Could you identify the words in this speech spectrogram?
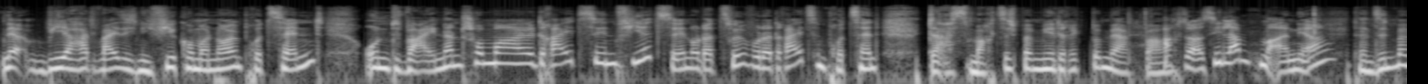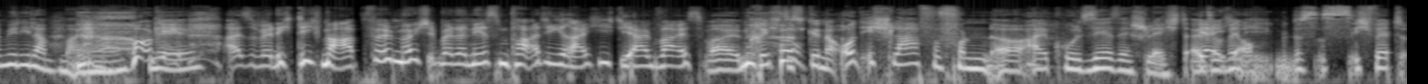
ne, Bier hat, weiß ich nicht, 4,9 Prozent und Wein dann schon mal 13, 14. 14 oder 12 oder 13 Prozent, das macht sich bei mir direkt bemerkbar. Ach, da ist die Lampen an, ja? Dann sind bei mir die Lampen an, ja. Okay, Nee. also wenn ich dich mal abfüllen möchte bei der nächsten Party, reiche ich dir einen Weißwein. Richtig, genau. Und ich schlafe von äh, Alkohol sehr, sehr schlecht. Also Ja, ich wenn auch. ich, das ist, ich werde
